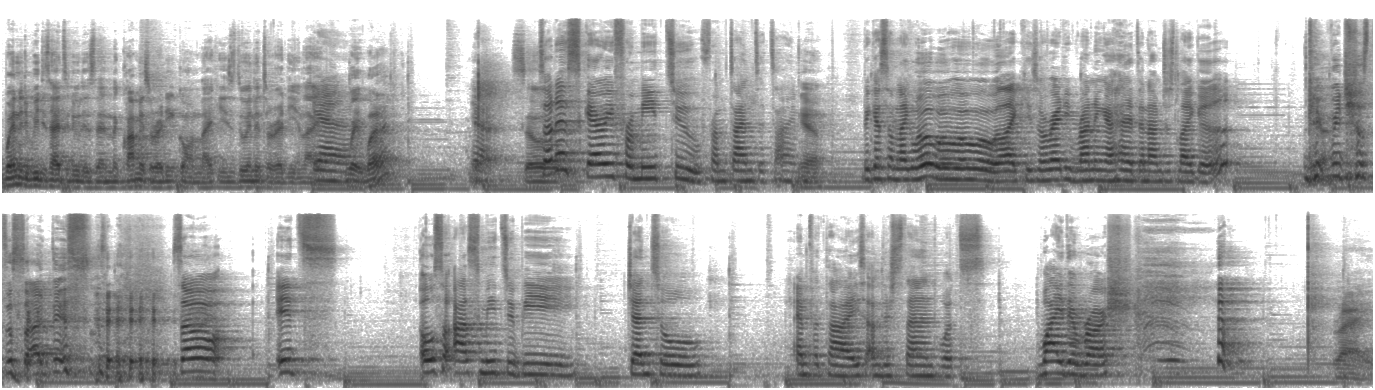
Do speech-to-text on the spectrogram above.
when did we decide to do this? And the Kwame's already gone. Like he's doing it already. And like, Yeah. wait, what? yeah So, so that's scary for me too from time to time yeah. Because I'm like, whoa, whoa, whoa, whoa, like he's already running ahead, and I'm just like, uh, did we just decide this? so it's also asked me to be gentle, empathize, understand what's why the rush. Right.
